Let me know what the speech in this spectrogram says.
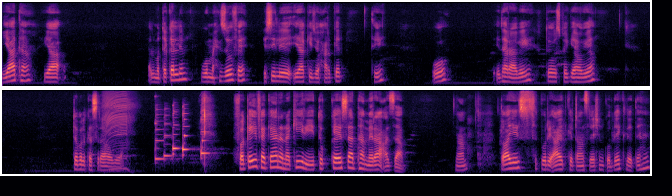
या था या अलमतकलम वो महजूफ़ है, इसीलिए या की जो हरकत थी, वो इधर आ गई तो उस पर क्या हो गया? डबल कसरा हो गया। फ़की फ़ैन नकीरी तो कैसा था मेरा अजाब हाँ तो आइए इस पूरी आयत के ट्रांसलेशन को देख लेते हैं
